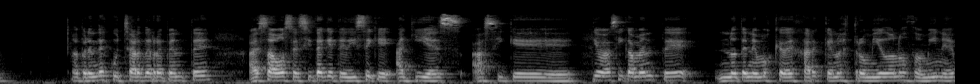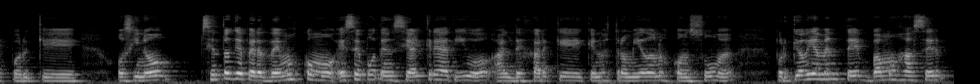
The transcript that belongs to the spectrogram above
Aprende a escuchar de repente a esa vocecita que te dice que aquí es, así que, que básicamente no tenemos que dejar que nuestro miedo nos domine porque o si no siento que perdemos como ese potencial creativo al dejar que, que nuestro miedo nos consuma porque obviamente vamos a hacer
